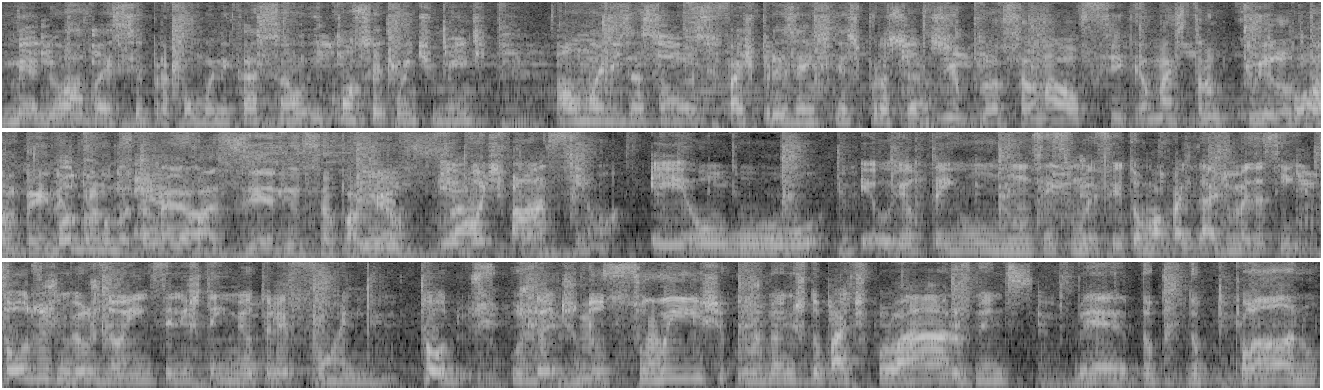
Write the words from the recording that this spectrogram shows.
melhor vai ser para a comunicação e, consequentemente, a humanização se faz presente nesse processo. E o profissional fica mais tranquilo Pô, também, né? Para poder fazer ali o seu papel. Exato. Eu vou te falar assim, ó, eu, eu, eu tenho, não sei se um defeito ou uma qualidade, mas assim, todos os meus doentes, eles têm meu telefone. Todos. Os doentes uhum. do SUS, os doentes do particular, os doentes é, do, do plano.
